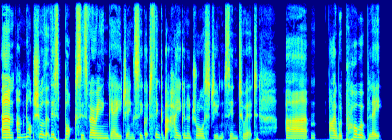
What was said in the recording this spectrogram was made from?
Um, I'm not sure that this box is very engaging, so you've got to think about how you're going to draw students into it. Uh, I would probably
